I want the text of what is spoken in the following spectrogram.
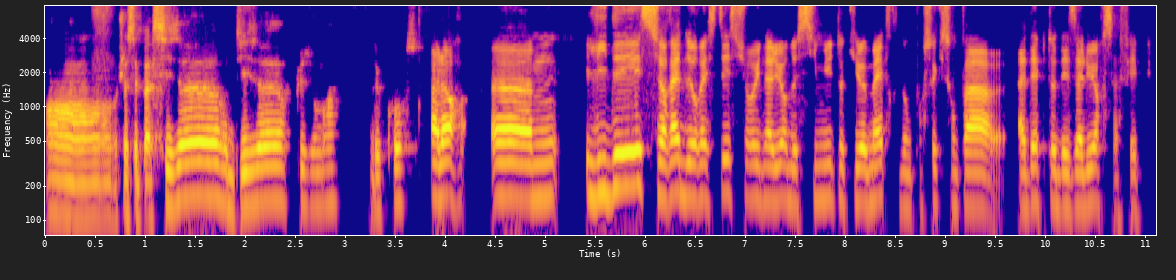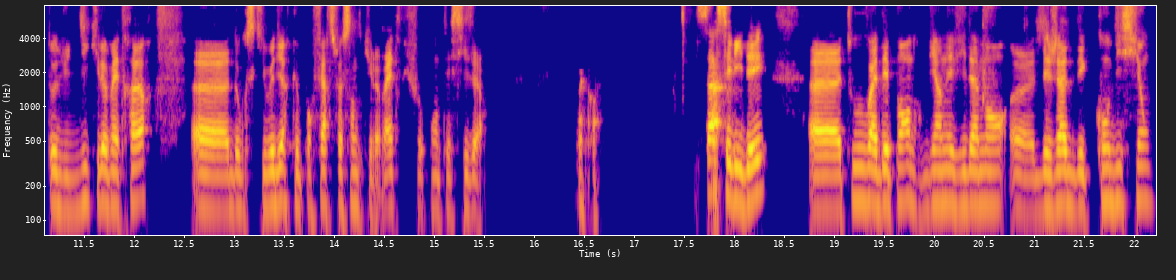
En, je ne sais pas, 6 heures, 10 heures, plus ou moins de course? Alors, euh, L'idée serait de rester sur une allure de 6 minutes au kilomètre. Donc, pour ceux qui ne sont pas euh, adeptes des allures, ça fait plutôt du 10 km/h. Euh, donc, ce qui veut dire que pour faire 60 km, il faut compter 6 heures. D'accord. Ça, c'est l'idée. Euh, tout va dépendre bien évidemment euh, déjà des conditions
